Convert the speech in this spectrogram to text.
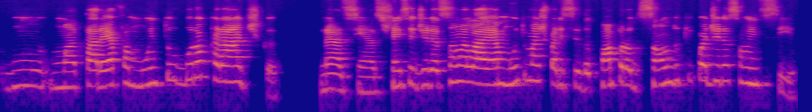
um, uma tarefa muito burocrática. Né? Assim, a assistência e direção ela é muito mais parecida com a produção do que com a direção em si.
